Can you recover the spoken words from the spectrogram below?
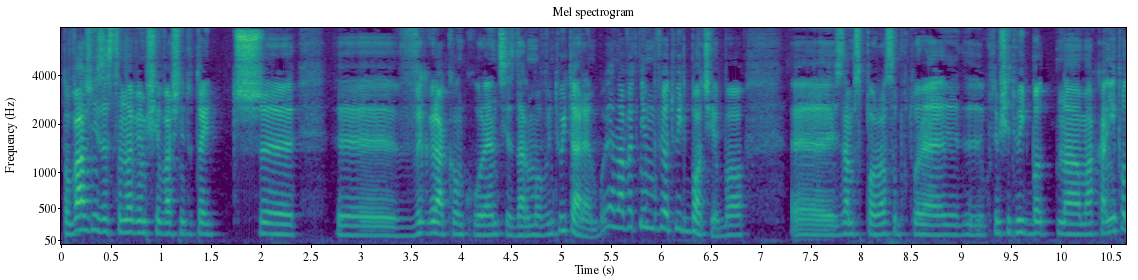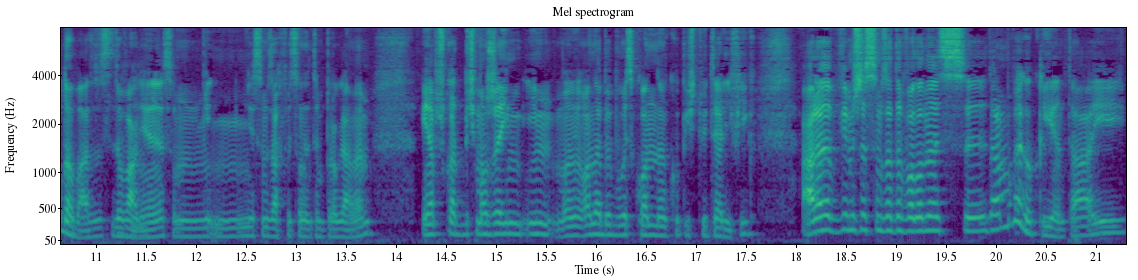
poważnie zastanawiam się właśnie tutaj, czy y, wygra konkurencję z darmowym Twitterem, bo ja nawet nie mówię o Tweetbocie, bo y, znam sporo osób, które, którym się Tweetbot na Maca nie podoba, zdecydowanie, są, nie, nie są zachwycone tym programem. I na przykład być może im, im one by były skłonne kupić Twitterific, ale wiem, że są zadowolone z darmowego klienta i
